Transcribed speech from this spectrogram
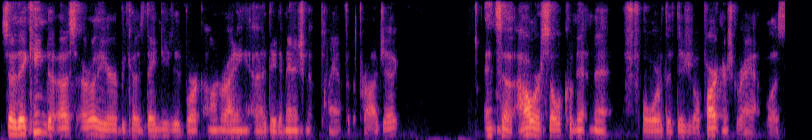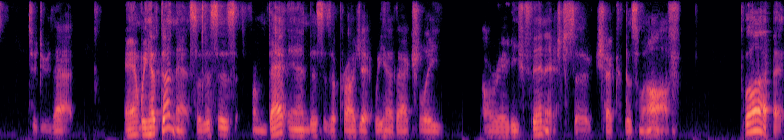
So they came to us earlier because they needed work on writing a data management plan for the project. And so our sole commitment for the Digital Partners Grant was to do that. And we have done that. So this is, from that end, this is a project we have actually already finished. So check this one off. But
